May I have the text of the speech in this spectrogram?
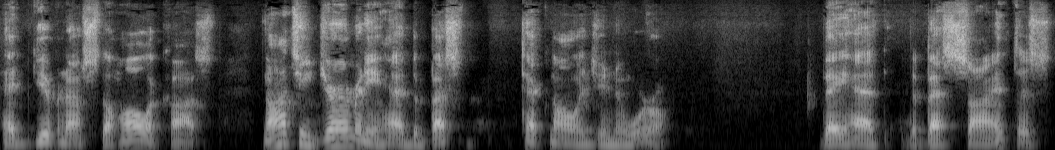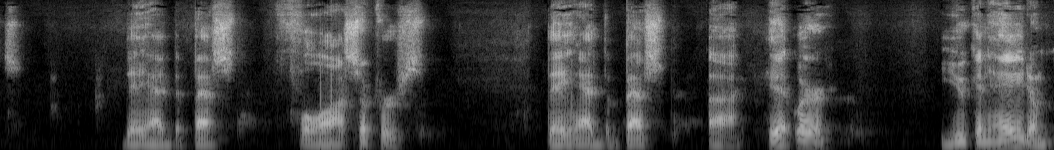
had given us the Holocaust. Nazi Germany had the best technology in the world. They had the best scientists. They had the best philosophers. They had the best uh, Hitler. You can hate him,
